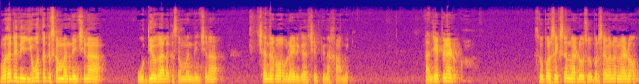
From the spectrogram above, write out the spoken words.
మొదటిది యువతకు సంబంధించిన ఉద్యోగాలకు సంబంధించిన చంద్రబాబు నాయుడు గారు చెప్పిన హామీ. తను చెప్పినాడు సూపర్ సిక్స్ అన్నాడు సూపర్ సెవెన్ అన్నాడు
